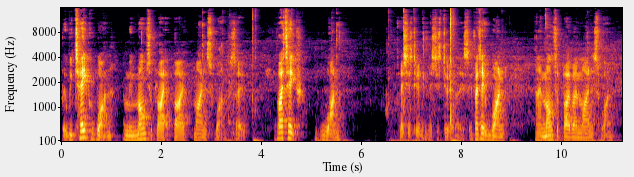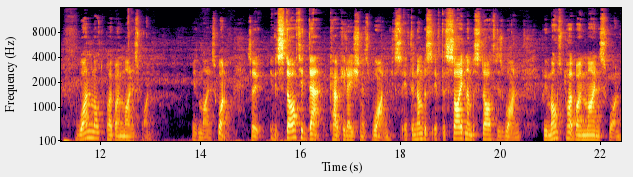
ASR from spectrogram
but we take 1 and we multiply it by minus 1. So if I take 1, let's just do it, let's just do it like this. If I take 1 and I multiply by minus 1, 1 multiplied by minus 1 is minus 1. So if it started that calculation as 1, if the numbers, if the side number started as 1, if we multiply it by minus 1,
